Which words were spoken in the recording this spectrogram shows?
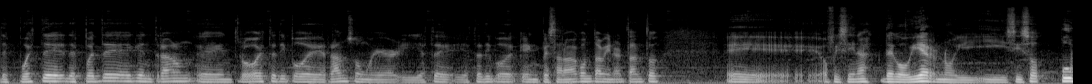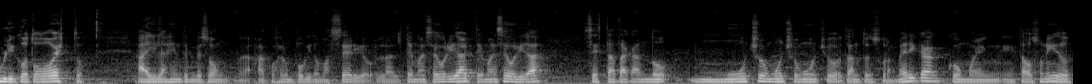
después de después de que entraron eh, entró este tipo de ransomware y este y este tipo de que empezaron a contaminar tanto eh, oficinas de gobierno y, y se hizo público todo esto. Ahí la gente empezó a coger un poquito más serio la- el tema de seguridad. El tema de seguridad se está atacando mucho, mucho, mucho, tanto en Sudamérica como en Estados Unidos.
